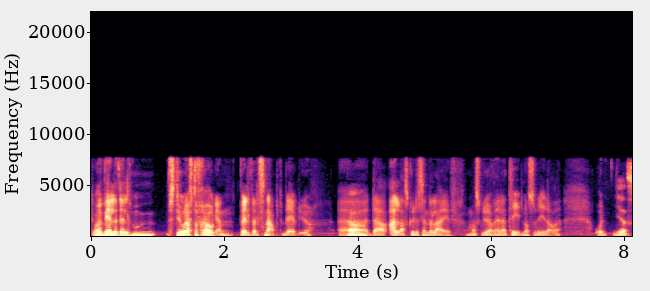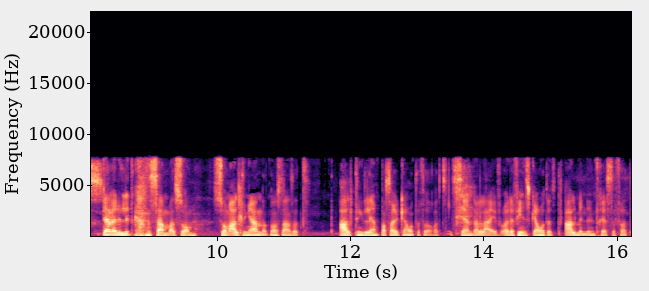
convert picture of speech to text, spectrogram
det var väldigt, väldigt stor efterfrågan. Väldigt, väldigt snabbt blev det ju. Eh, ja. Där alla skulle sända live man skulle göra det hela tiden och så vidare. Och yes. där är det lite grann samma som, som allting annat någonstans. att allting lämpar sig kanske inte för att sända live och det finns kanske inte ett allmänt intresse för att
